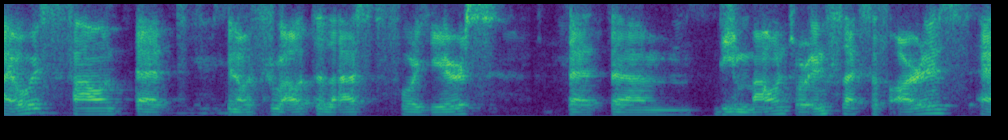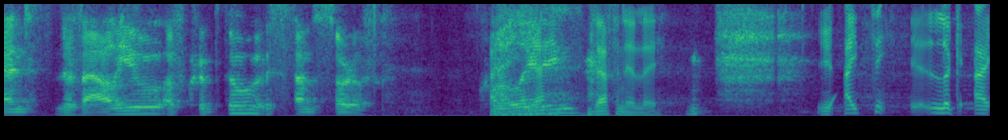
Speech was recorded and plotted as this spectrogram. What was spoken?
I always found that you know throughout the last four years that um, the amount or influx of artists and the value of crypto is some sort of correlating. Uh, yeah, definitely. Yeah, I think. Look, I,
